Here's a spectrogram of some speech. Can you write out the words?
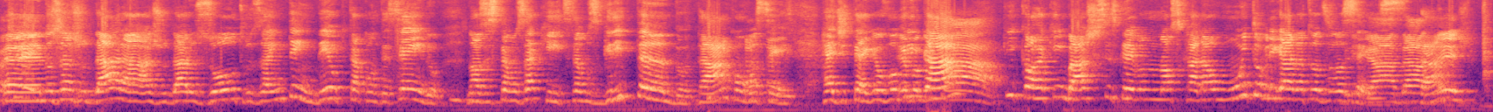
é, nos ajudar a ajudar os outros a entender o que está acontecendo, nós estamos aqui, estamos gritando, tá? Com vocês. Hashtag eu vou Eu vou gritar. Que corre aqui embaixo, se inscrevam no nosso canal. Muito obrigada a todos vocês. Obrigada, tá? beijo!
